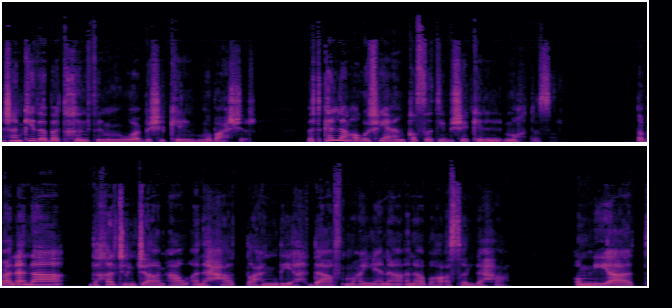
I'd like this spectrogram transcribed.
عشان كذا بدخل في الموضوع بشكل مباشر. بتكلم أول شيء عن قصتي بشكل مختصر. طبعا أنا دخلت الجامعة وأنا حاطة عندي أهداف معينة أنا أبغى أصل لها. أمنيات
